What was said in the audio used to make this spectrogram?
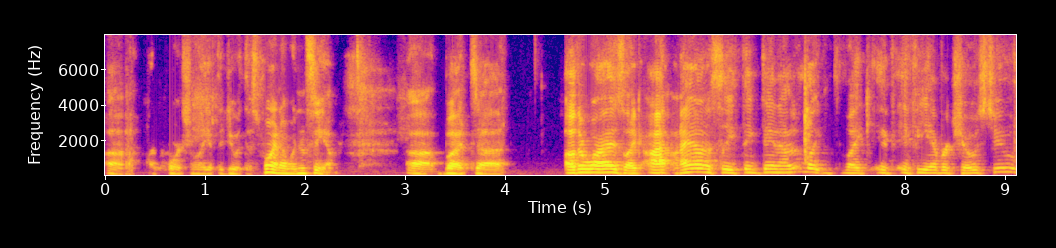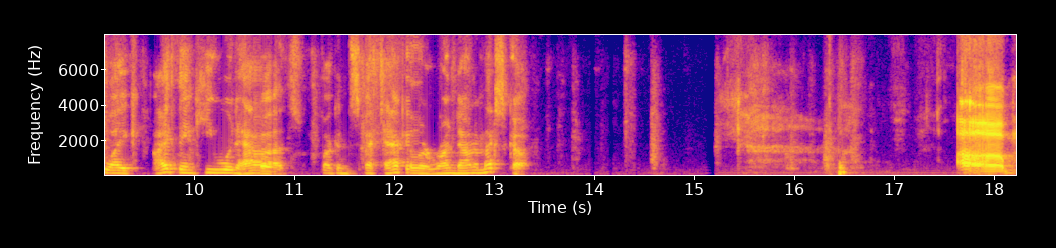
Uh, unfortunately, if they do at this point, I wouldn't see him. Uh, but uh, otherwise, like I, I honestly think Dan, like like if if he ever chose to, like I think he would have a fucking spectacular run down in Mexico. Um,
